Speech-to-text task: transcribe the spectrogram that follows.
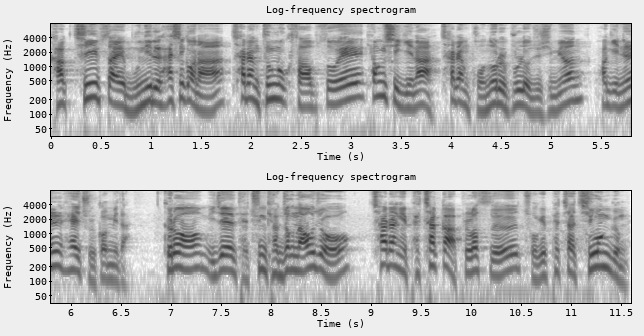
각 지입사에 문의를 하시거나 차량 등록 사업소의 형식이나 차량 번호를 불러주시면 확인을 해 줄 겁니다. 그럼 이제 대충 견적 나오죠. 차량의 폐차가 플러스 조기 폐차 지원금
